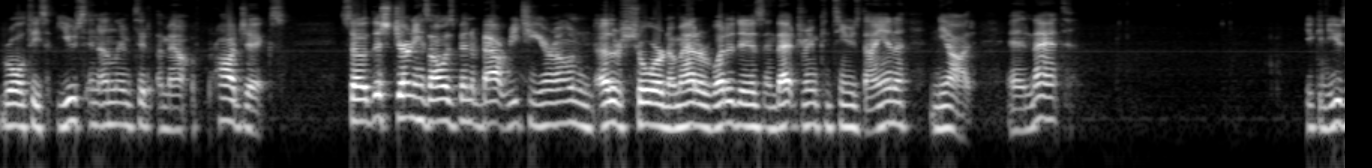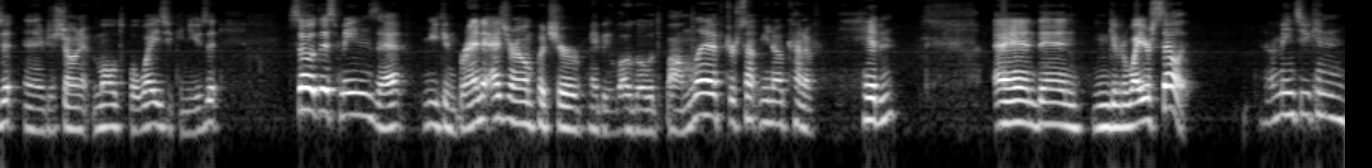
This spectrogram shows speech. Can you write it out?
royalties, use an unlimited amount of projects. So this journey has always been about reaching your own other shore, no matter what it is, and that dream continues. Diana Nyad, and that you can use it, and they've just shown it multiple ways you can use it. So this means that you can brand it as your own, put your maybe logo at the bottom left or something, you know, kind of hidden, and then you can give it away or sell it. That means you can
